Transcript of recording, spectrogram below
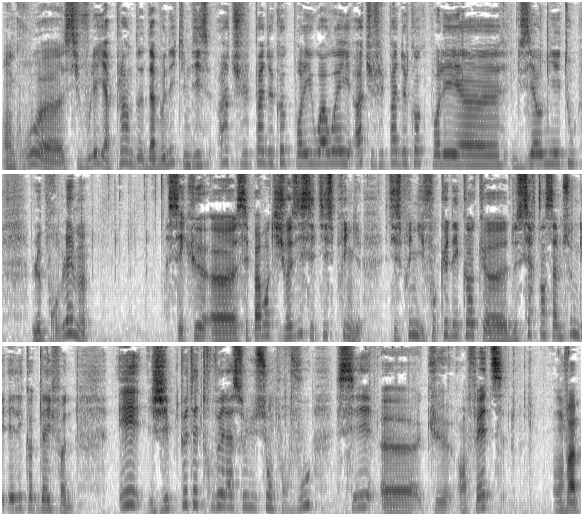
En gros, euh, si vous voulez, il y a plein d'abonnés qui me disent Ah, tu fais pas de coque pour les Huawei, ah, tu fais pas de coque pour les euh, Xiaomi et tout. Le problème, c'est que euh, c'est pas moi qui choisis, c'est Teespring. Teespring, ils font que des coques de certains Samsung et les coques d'iPhone. Et j'ai peut-être trouvé la solution pour vous, c'est que en fait, on va,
